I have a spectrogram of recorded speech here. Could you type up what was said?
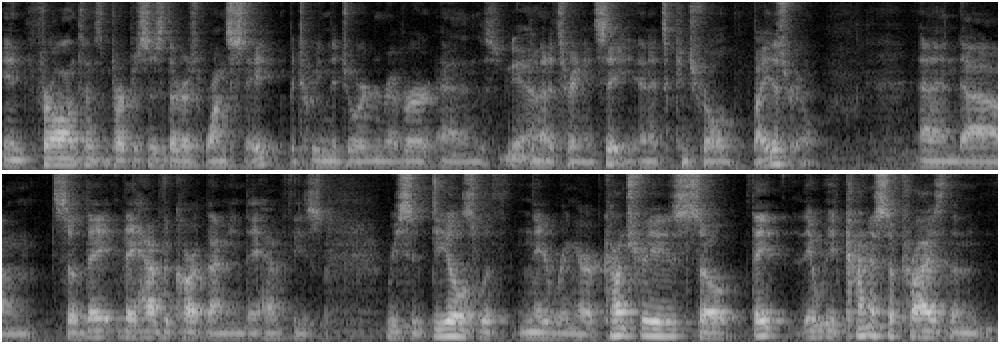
in for all intents and purposes, there is one state between the Jordan River and Yeah. the Mediterranean Sea, and it's controlled by Israel. And um, so they they have the cart. I mean, they have these recent deals with neighboring Arab countries. So they it, it kind of surprised them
